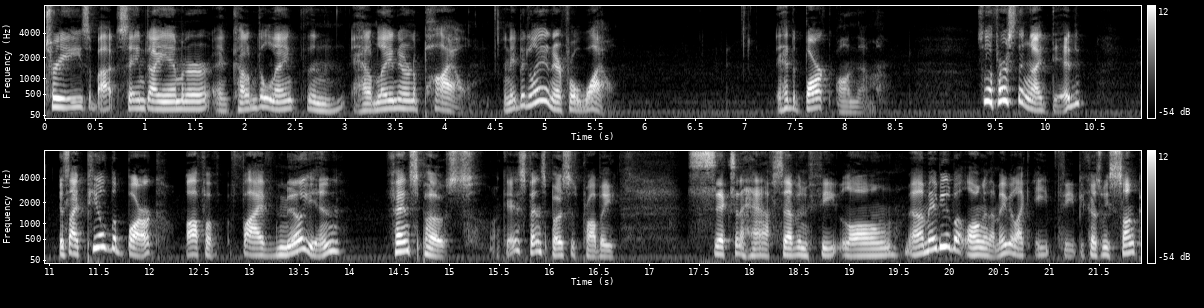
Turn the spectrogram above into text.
trees, about the same diameter, and cut them to length and had them laying there in a pile. And they'd been laying there for a while they had the bark on them. So the first thing I did is I peeled the bark off of 5 million fence posts. Okay, this fence post is probably six and a half, seven feet long, uh, maybe a bit longer than that, maybe like eight feet, because we sunk.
